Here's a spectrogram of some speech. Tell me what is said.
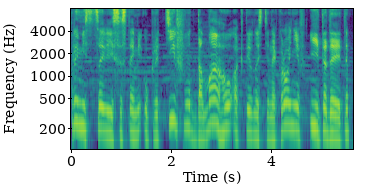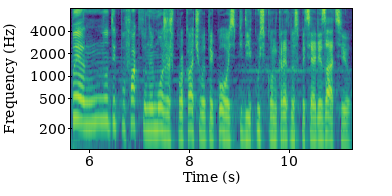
при місцевій системі укриттів, дамагу, активності некронів і т.д. і т.п. Ну ти по факту не можеш прокачувати когось під якусь конкретну спеціалізацію.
